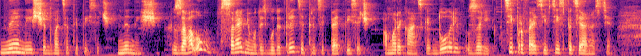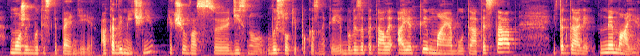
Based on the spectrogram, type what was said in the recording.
Не нижче 20 тисяч, не нижче. Загалом в середньому десь буде 30-35 тисяч американських доларів за рік. В цій професії, в цій спеціальності можуть бути стипендії академічні, якщо у вас е, дійсно високі показники. Якби ви запитали, а яким має бути атестат і так далі, немає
